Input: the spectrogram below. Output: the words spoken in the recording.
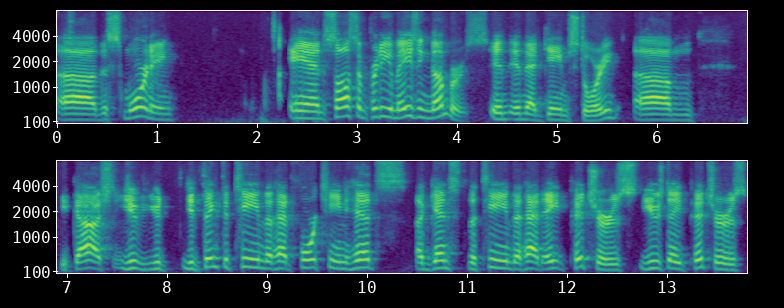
uh, this morning, and saw some pretty amazing numbers in, in that game story. Um, gosh, you you you'd think the team that had 14 hits against the team that had eight pitchers used eight pitchers,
